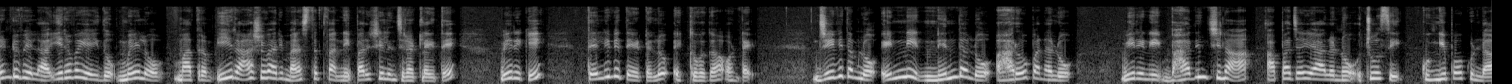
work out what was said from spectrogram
రెండు వేల ఇరవై ఐదు మేలో మాత్రం ఈ రాశి వారి మనస్తత్వాన్ని పరిశీలించినట్లయితే వీరికి తెలివితేటలు ఎక్కువగా ఉంటాయి. జీవితంలో ఎన్ని నిందలు ఆరోపణలు వీరిని బాధించిన అపజయాలను చూసి కుంగిపోకుండా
